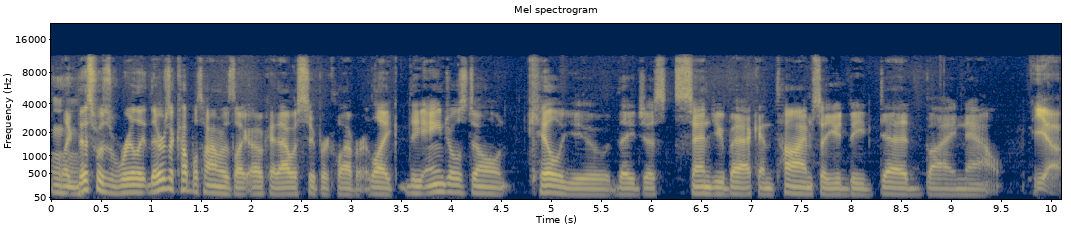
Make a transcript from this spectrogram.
Like Mhm. this was really there's a couple times I was like, okay, that was super clever. Like the angels don't kill you, they just send you back in time so you'd be dead by now. Yeah.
